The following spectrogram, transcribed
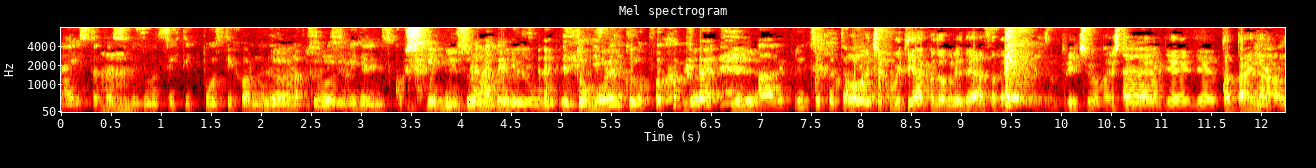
9-11 isto, da su, mislim, od svih tih pustih, ono, Da, ono, teorija. nisu vidjeli, ni skušali. Nisu vidjeli u, u tom letu. Da, je. ali u principu to... Ali ovo je čak u biti jako dobra ideja za nekakvu, ne znam, priču ili nešto gdje, gdje ta tajna, pa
